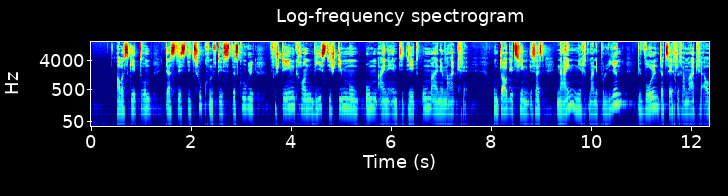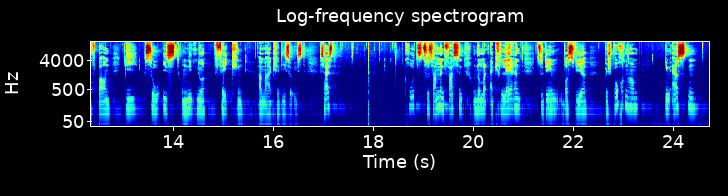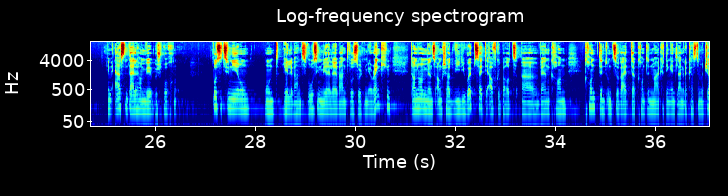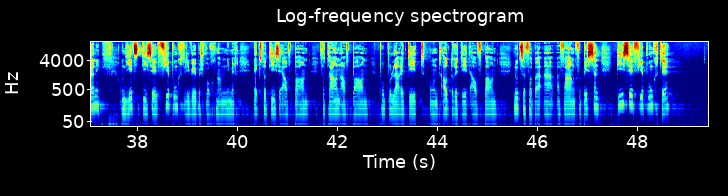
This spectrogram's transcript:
aber es geht darum, dass das die Zukunft ist, dass Google verstehen kann, wie ist die Stimmung um eine Entität, um eine Marke. Und da geht's hin. Das heißt, nein, nicht manipulieren. Wir wollen tatsächlich eine Marke aufbauen, die so ist und nicht nur faken eine Marke, die so ist. Das heißt, kurz zusammenfassend und nochmal erklärend zu dem, was wir besprochen haben. Im ersten, im ersten Teil haben wir besprochen Positionierung, und Relevanz. Wo sind wir relevant, wo sollten wir ranken? Dann haben wir uns angeschaut, wie die Webseite aufgebaut äh, werden kann, Content und so weiter, Content Marketing entlang der Customer Journey. Und jetzt diese vier Punkte, die wir besprochen haben, nämlich Expertise aufbauen, Vertrauen aufbauen, Popularität und Autorität aufbauen, Nutzererfahrung verbessern. Diese vier Punkte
